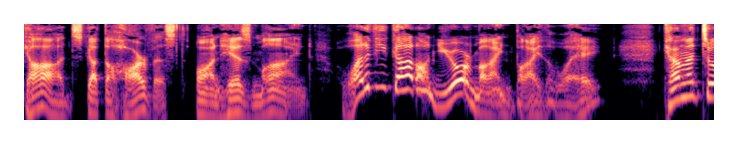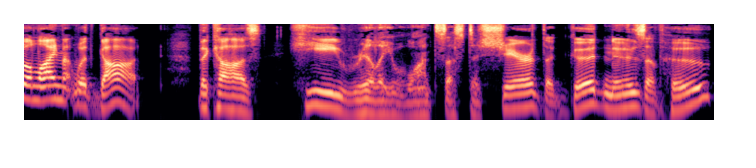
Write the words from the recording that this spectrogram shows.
God's got the harvest on his mind. What have you got on your mind, by the way? Come into alignment with God because He really wants us to share the good news of who?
